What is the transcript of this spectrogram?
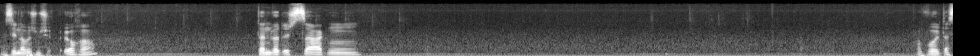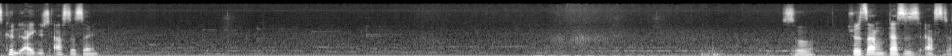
Mal sehen, ob ich mich irre. Dann würde ich sagen... Obwohl, das könnte eigentlich das erste sein. So. Ich würde sagen, das ist das erste.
